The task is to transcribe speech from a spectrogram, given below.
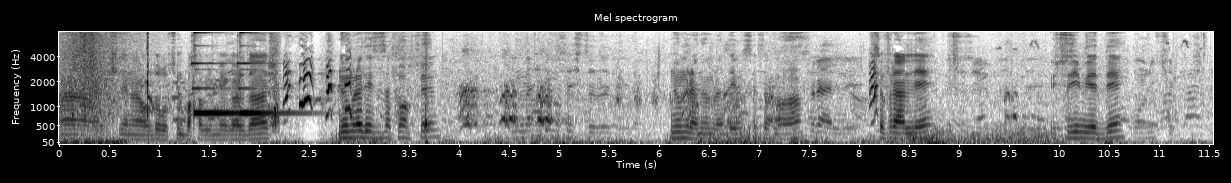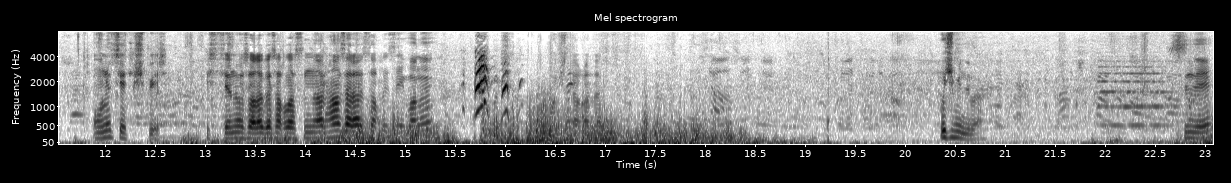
Ha, iki dənə olduğu üçün baxa bilmiyor qardaş. Nömrə deyilsin satmaq üçün? Nömrə, nömrə deyilsin satmağa. 050. 327. 1371. İstəyən olsa əlaqə saxlasınlar. Hansı ərazi saxlayırsa heyvanı? Başına qədər. Bu kimindir bə? Sizindir?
